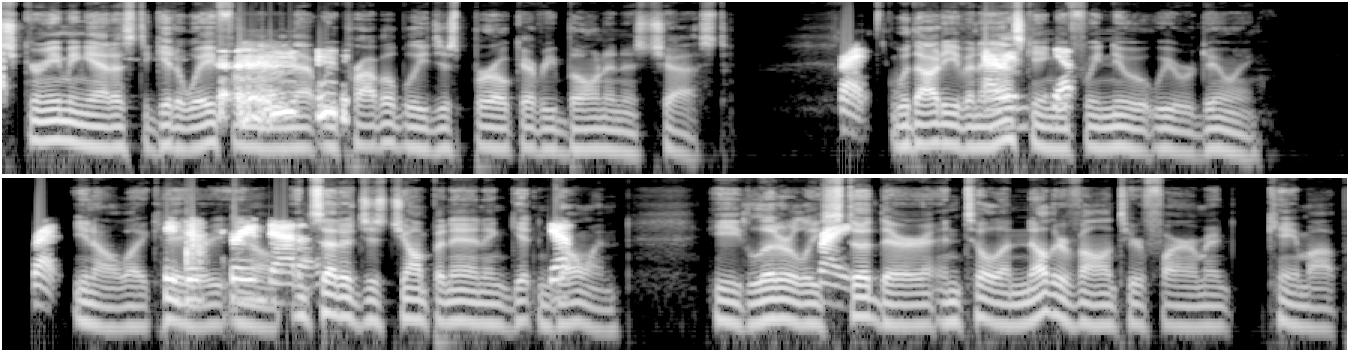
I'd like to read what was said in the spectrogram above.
screaming at us to get away from him and that we probably just broke every bone in his chest Right. without even I asking yep. if we knew what we were doing. Right. You know, like He hey, are you- know, instead of just jumping in and getting Yep. going, he literally Right. stood there until another volunteer fireman came up,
